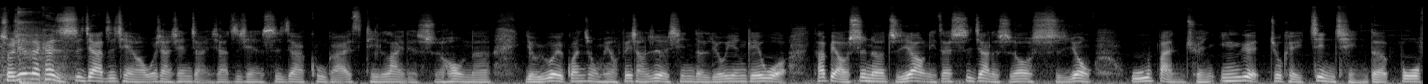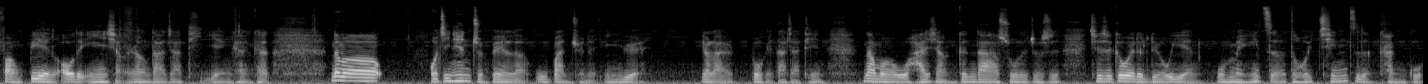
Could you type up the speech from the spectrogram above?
首先，在开始试驾之前啊，我想先讲一下之前试驾酷咖 ST Line 的时候呢，有一位观众朋友非常热心的留言给我，他表示呢，只要你在试驾的时候使用无版权音乐，就可以尽情的播放 BNO 的音响，让大家体验看看。那么，我今天准备了无版权的音乐。要来播给大家听。那么我还想跟大家说的就是，其实各位的留言，我每一则都会亲自的看过。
